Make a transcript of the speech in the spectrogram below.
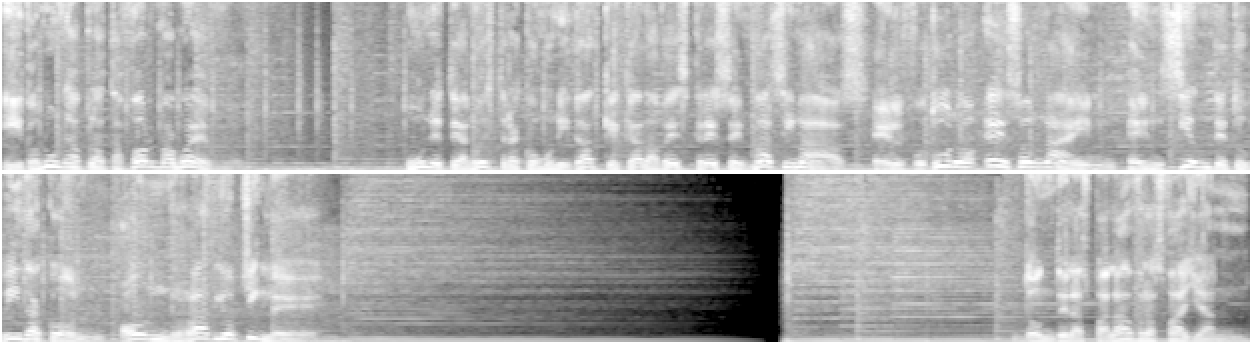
Y con una plataforma web. Únete a nuestra comunidad que cada vez crece más y más. El futuro es online. Enciende tu vida con On Radio Chile. Donde las palabras fallan,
